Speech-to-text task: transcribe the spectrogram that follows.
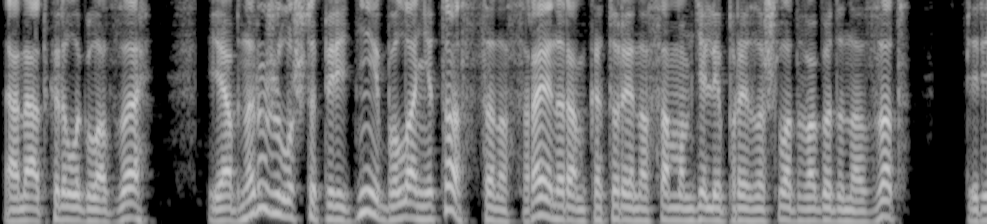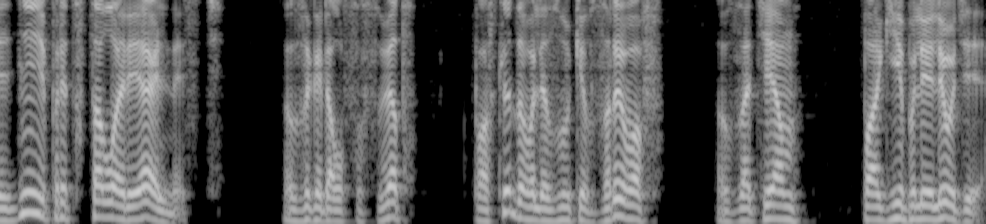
Она открыла глаза и обнаружила, что перед ней была не та сцена с Райнером, которая на самом деле произошла два года назад, перед ней предстала реальность. Загорелся свет, последовали звуки взрывов, затем погибли люди.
